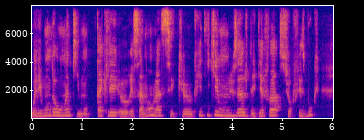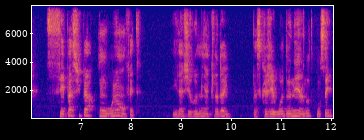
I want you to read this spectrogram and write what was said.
les Wonder Woman qui m'ont taclé euh, récemment, là, c'est que critiquer mon usage des GAFA sur Facebook, c'est pas super congruent en fait. Et là, j'ai remis un clin d'œil. Parce que j'ai redonné un autre conseil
